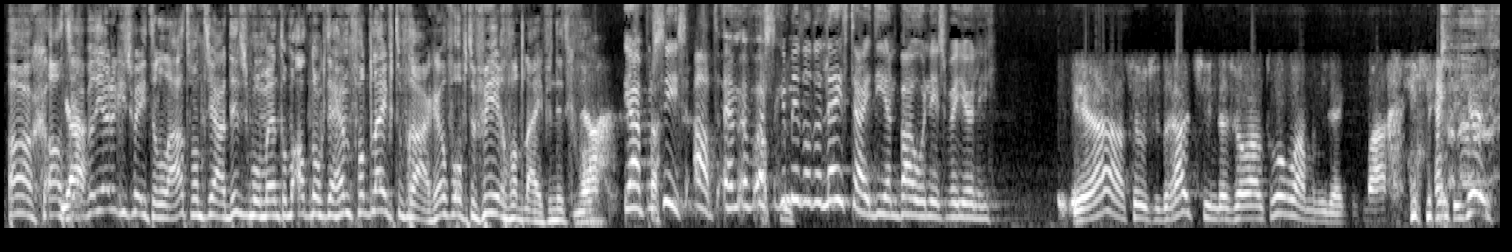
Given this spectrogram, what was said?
Ach, Ad, Ja. ja, wil jij nog iets weten laat? Want ja, dit is het moment om Ad nog de hem van het lijf te vragen. hè? Of, of de veren van het lijf in dit geval. Ja. Ja, precies. Ad, en wat is de gemiddelde leeftijd die aan het bouwen is bij jullie? Ja, zo ze eruit zien, dat zo oud worden we allemaal niet, denk ik. Maar ik denk de jeugd.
